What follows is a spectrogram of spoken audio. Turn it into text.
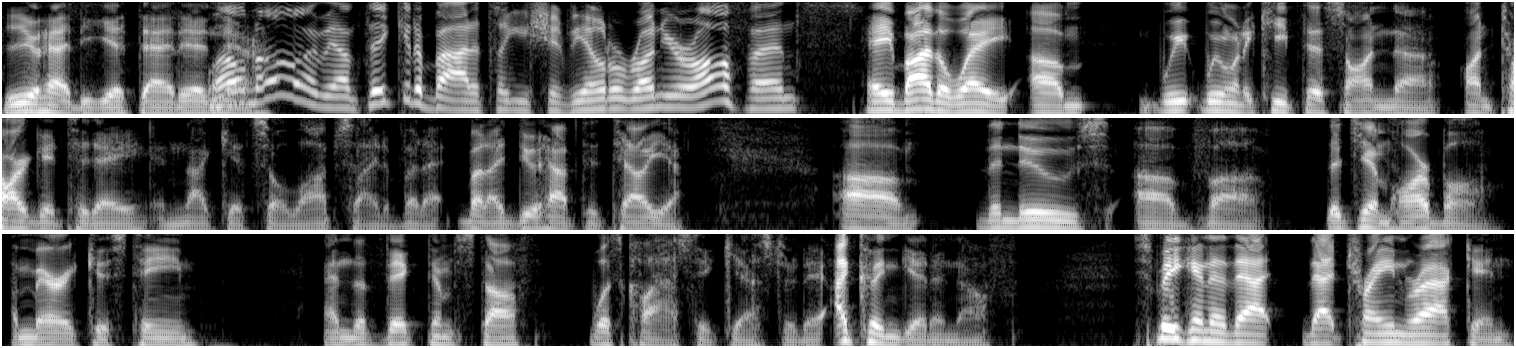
you had to get that in well, there. no, I mean I'm thinking about it. It's like you should be able to run your offense. Hey, by the way, um, we, we want to keep this on uh, on target today and not get so lopsided, but I, but I do have to tell you, um, the news of uh, the Jim Harbaugh America's team and the victim stuff was classic yesterday. I couldn't get enough. Speaking of that that train wreck and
